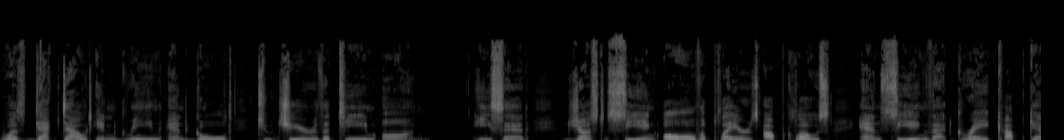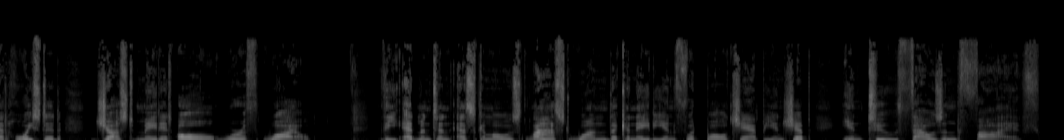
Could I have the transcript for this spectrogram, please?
was decked out in green and gold to cheer the team on. He said, just seeing all the players up close and seeing that Grey Cup get hoisted just made it all worthwhile. The Edmonton Eskimos last won the Canadian Football Championship in 2005.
